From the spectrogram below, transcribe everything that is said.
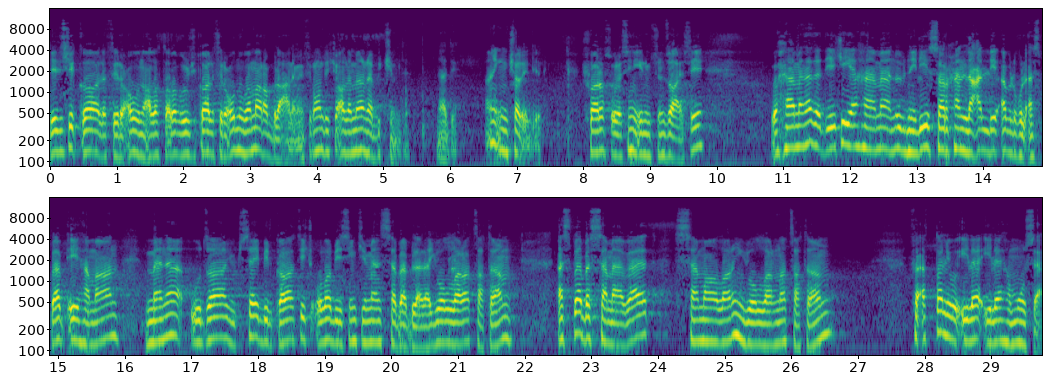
Dedi ki, qalə Firavun, Allah Taala buyurur ki, qalə Firavun və mə Rabbul aləmin. Firavun deyir ki, aləmlərin Rəbbi kimdir? Nədir? Yəni, inkar edir. Şüara surəsinin 23-cü ayəsi və Həmənə də deyir ki, yə Həmən übnili sarxən ləalli əblğul əsbəb. Ey Həman, mənə uca, yüksək bir qalatik ola bilsin ki, mən səbəblərə, yollara çatım. Əsbəbə səməvət, səmaların yollarına çatım Fəəttaliu ilə iləhə Musə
